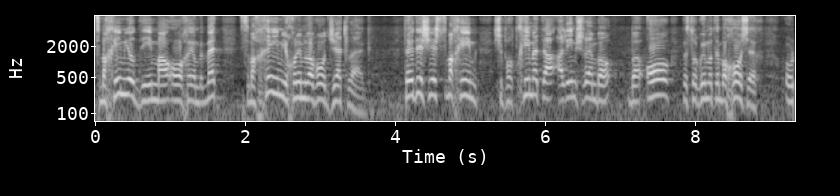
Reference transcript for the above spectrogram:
צמחים יודעים מה אורך היום, באמת צמחים יכולים לעבור ג'טלאג. אתה יודע שיש צמחים שפותחים את העלים שלהם באור וסוגרים אותם בחושך, או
